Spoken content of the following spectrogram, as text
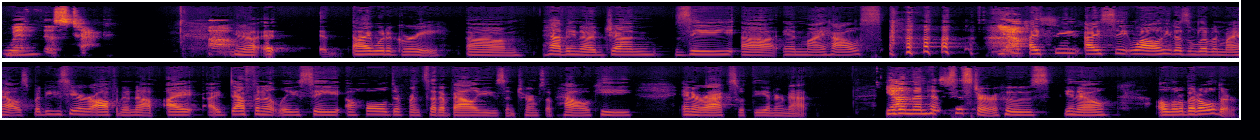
with mm-hmm. this tech. Um, you know, it, it, I would agree. Um, having a Gen Z uh, in my house Yep. I see I see well, he doesn't live in my house, but he's here often enough. I I definitely see a whole different set of values in terms of how he interacts with the internet. Even than his sister who's, you know, a little bit older.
